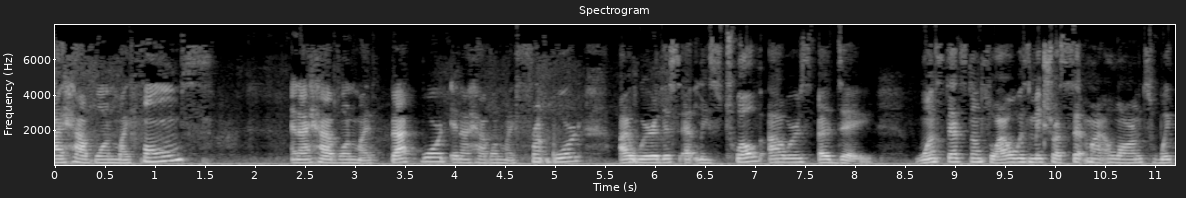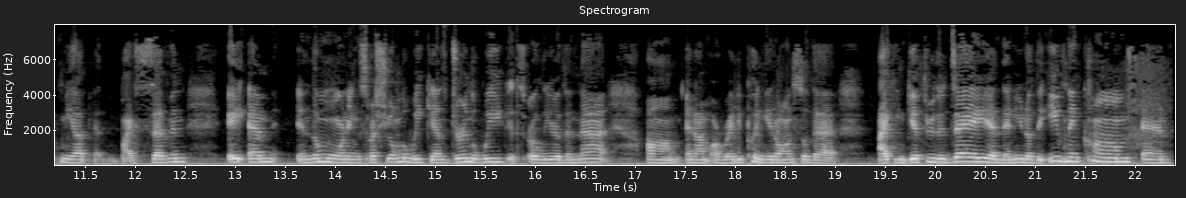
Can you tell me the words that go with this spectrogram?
I have on my foams and I have on my backboard and I have on my front board. I wear this at least 12 hours a day. Once that's done, so I always make sure I set my alarm to wake me up by 7 a.m. in the morning, especially on the weekends. During the week, it's earlier than that. Um, and I'm already putting it on so that I can get through the day. And then, you know, the evening comes and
